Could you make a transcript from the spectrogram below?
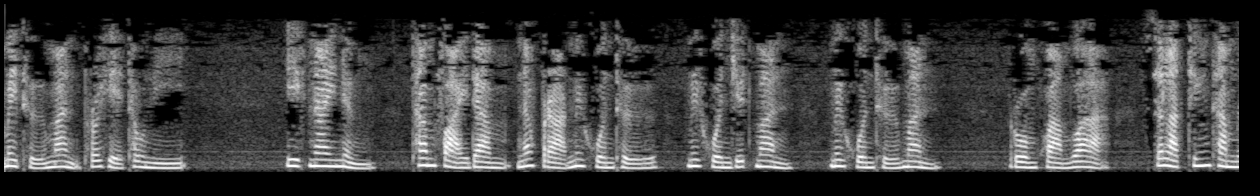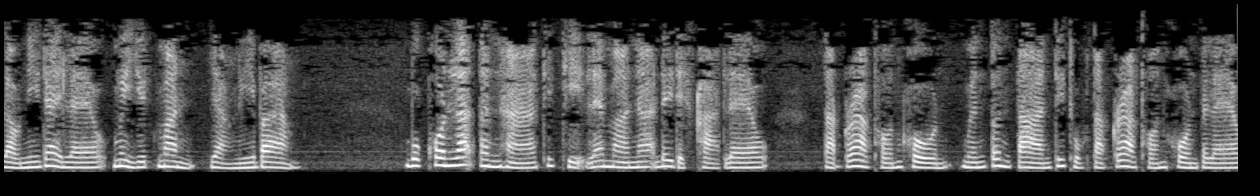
ไม่ถือมั่น เพราะเหตุเท่านี้ อีกในหนึ่งทำฝ่ายดำนักปราชญ์ไม่ควรถือ ไม่ควรยึดมั่น ไม่ควรถือมั่น รวมความว่า สลัดทิ้งธรรมเหล่านี้ได้แล้วไม่ยึดมั่นอย่างนี้บ้าง บุคคลละตัณหาทิฏฐิและมานะได้เด็ดขาดแล้ว ตัดรากถอนโคนเหมือนต้นตาลที่ถูกตัดรากถอนโคนไปแล้ว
